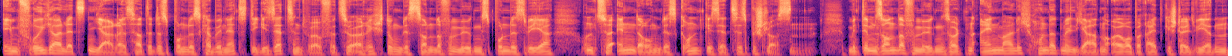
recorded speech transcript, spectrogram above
Im Frühjahr letzten Jahres hatte das Bundeskabinett die Gesetzentwürfe zur Errichtung des Sondervermögens Bundeswehr und zur Änderung des Grundgesetzes beschlossen. Mit dem Sondervermögen sollten einmalig 100 Milliarden Euro bereitgestellt werden,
